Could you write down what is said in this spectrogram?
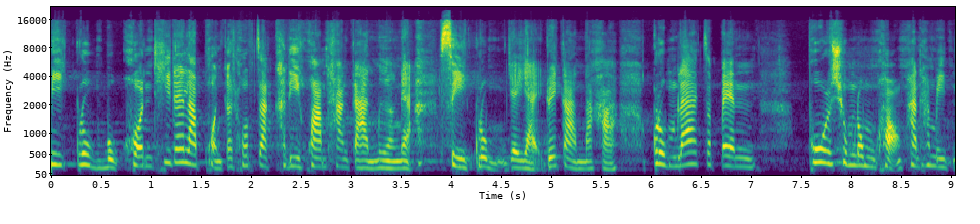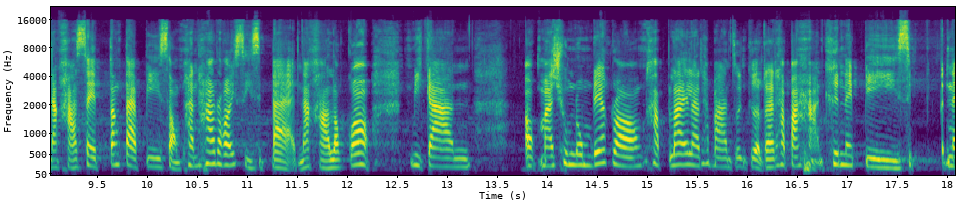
มีกลุ่มบุคคลที่ได้รับผลกระทบจากคดีความทางการเมืองเนี่ยสี่กลุ่มใหญ่ ๆ ด้วยกันนะคะ กลุ่มแรกจะเป็นผู้ชุมนุมของพันธมิตรนะคะ เสร็จตั้งแต่ปี 2548 นะคะ แล้วก็มีการออกมาชุมนุมเรียกร้องขับไล่รัฐบาลจนเกิดรัฐประหารขึ้นในปี10 ใน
